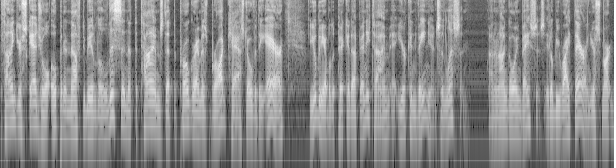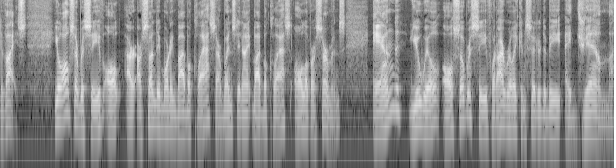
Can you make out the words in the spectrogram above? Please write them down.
find your schedule open enough to be able to listen at the times that the program is broadcast over the air, you'll be able to pick it up anytime at your convenience and listen on an ongoing basis. It'll be right there on your smart device. You'll also receive all our, our Sunday morning Bible class, our Wednesday night Bible class, all of our sermons. And you will also receive what I really consider to be a gem.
